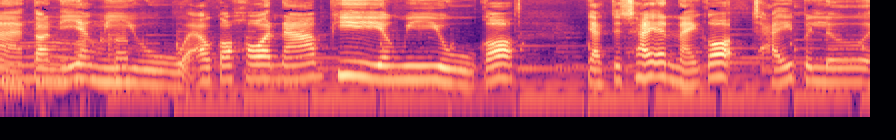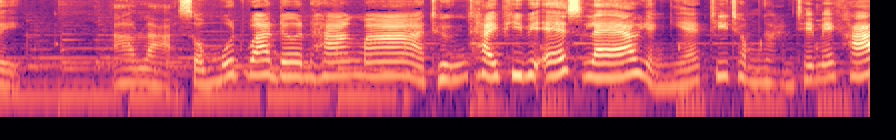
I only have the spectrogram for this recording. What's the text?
อ๋อตอนนี้ยังมีครับอยู่ แอลกอฮอล์น้ำพี่ยังมีอยู่ ก็อยากจะใช้อันไหนก็ใช้ไปเลย เอาล่ะ สมมุติว่าเดินทางมาถึงไทย PBS แล้วอย่างเงี้ยที่ทำงานใช่ไหมคะ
